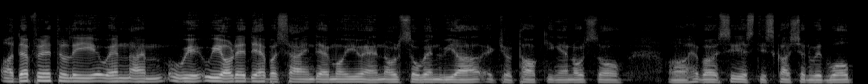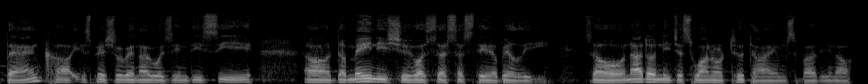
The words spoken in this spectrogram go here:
uh, definitely, when I'm, we, we already have a signed MOU, and also when we are actually talking, and also uh, have a serious discussion with World Bank, uh, especially when I was in DC, uh, the main issue was sustainability. So not only just one or two times, but you know,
